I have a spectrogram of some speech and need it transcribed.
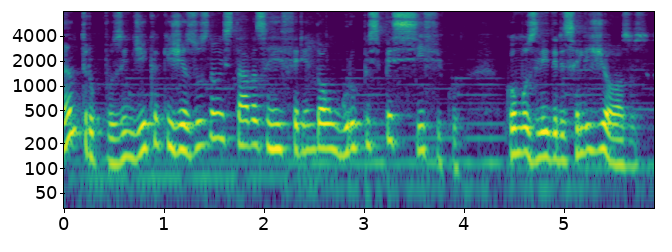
Antropos indica que Jesus não estava se referindo a um grupo específico, como os líderes religiosos,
